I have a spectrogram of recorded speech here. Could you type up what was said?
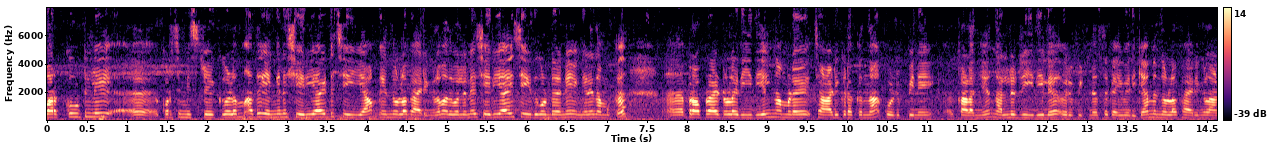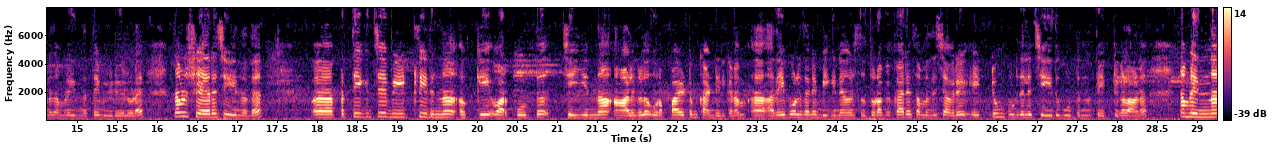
വർക്കൗട്ടിലെ കുറച്ച് മിസ്റ്റേക്കുകളും അത് എങ്ങനെ ശരിയായിട്ട് ചെയ്യാം എന്നുള്ള കാര്യങ്ങളും അതുപോലെ തന്നെ ശരിയായി ചെയ്തുകൊണ്ട് തന്നെ എങ്ങനെ നമുക്ക് പ്രോപ്പറായിട്ടുള്ള രീതിയിൽ നമ്മുടെ ചാടിക്കിടക്കുന്ന കൊഴുപ്പിനെ കളഞ്ഞ് നല്ലൊരു രീതിയിൽ ഒരു ഫിറ്റ്നസ് കൈവരിക്കാം എന്നുള്ള കാര്യങ്ങളാണ് നമ്മൾ ഇന്നത്തെ വീഡിയോയിലൂടെ നമ്മൾ ഷെയർ ചെയ്യുന്നത്. പ്രത്യേകിച്ച് വീട്ടിലിരുന്ന് ഒക്കെ വർക്കൗട്ട് ചെയ്യുന്ന ആളുകൾ ഉറപ്പായിട്ടും കണ്ടിരിക്കണം. അതേപോലെ തന്നെ ബിഗിനേഴ്സ് തുടക്കക്കാരെ സംബന്ധിച്ച് അവർ ഏറ്റവും കൂടുതൽ ചെയ്തു കൂട്ടുന്ന തെറ്റുകളാണ് നമ്മൾ ഇന്ന്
